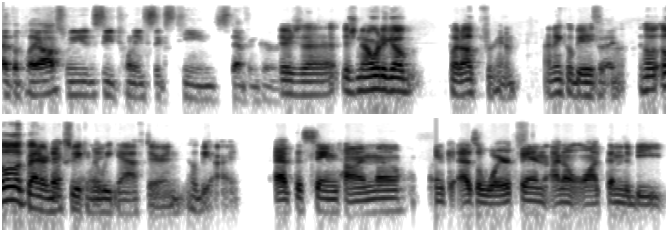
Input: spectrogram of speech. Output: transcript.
at the playoffs, we need to see 2016 Stephen Curry. There's uh there's nowhere to go but up for him. I think he'll be Exactly. he'll, he'll look better next week and the week after, and he'll be all right. At the same time, though, I think as a Warrior fan, I don't want them to be.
